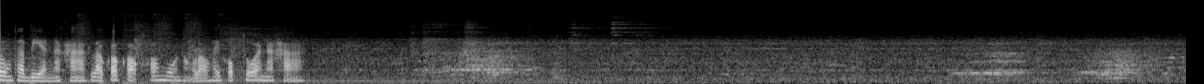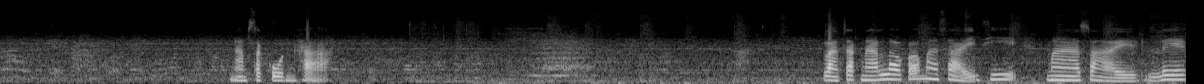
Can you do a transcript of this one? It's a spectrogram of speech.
ลงทะเบียนนะคะ แล้วก็กรอกข้อมูลของเราให้ครบถ้วนนะคะ นามสกุลค่ะ หลังจากนั้นเราก็มาใส่ที่มาใส่เลข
